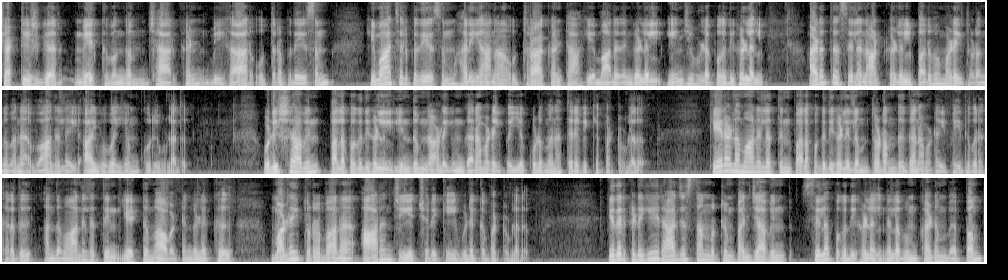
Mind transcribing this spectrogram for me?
சத்தீஸ்கர் மேற்கு வங்கம் ஜார்க்கண்ட் பீகார் உத்தரப்பிரதேசம் இமாச்சல பிரதேசம் ஹரியானா உத்தராகண்ட் ஆகிய மாநிலங்களில் எஞ்சியுள்ள பகுதிகளில் அடுத்த சில நாட்களில் பருவமழை தொடங்கும் என வானிலை ஆய்வு மையம் கூறியுள்ளது. ஒடிஷாவின் பல பகுதிகளில் இன்றும் நாளையும் கனமழை பெய்யக்கூடும் என தெரிவிக்கப்பட்டுள்ளது. கேரள மாநிலத்தின் பல பகுதிகளிலும் தொடர்ந்து கனமழை பெய்து வருகிறது. அந்த மாநிலத்தின் எட்டு மாவட்டங்களுக்கு மழை தொடர்பான ஆரஞ்சு எச்சரிக்கை விடுக்கப்பட்டுள்ளது. இதற்கிடையே ராஜஸ்தான் மற்றும் பஞ்சாபின் சில பகுதிகளில் நிலவும் கடும் வெப்பம்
